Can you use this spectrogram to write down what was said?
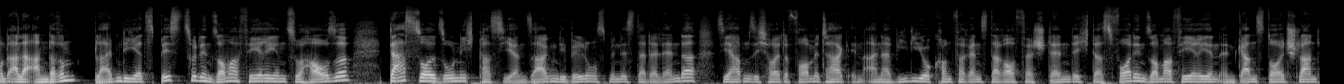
Und alle anderen, bleiben die jetzt bis zu den Sommerferien zu Hause? Das soll so nicht passieren, sagen die Bildungsminister der Länder. Sie haben sich heute Vormittag in einer Videokonferenz darauf verständigt, dass vor den Sommerferien in ganz Deutschland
